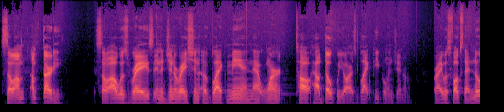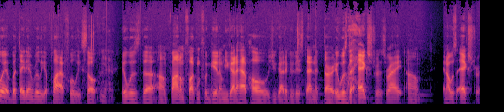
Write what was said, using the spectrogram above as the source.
so I'm I'm 30, so I was raised in a generation of black men that weren't taught how dope we are as black people in general. Right? It was folks that knew it, but they didn't really apply it fully. So Yeah. it was the um, find them, fuck them, forget them. You got to have hoes. You got to do this, that, and the third. It was Right. the extras, right? Um, and I was extra,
